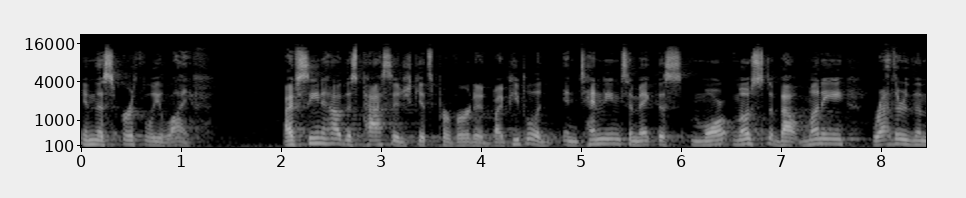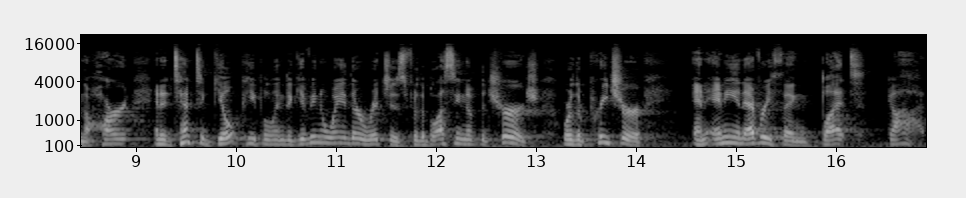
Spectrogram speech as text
in this earthly life. I've seen how this passage gets perverted by people intending to make this more, most about money rather than the heart and attempt to guilt people into giving away their riches for the blessing of the church or the preacher and any and everything but God.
